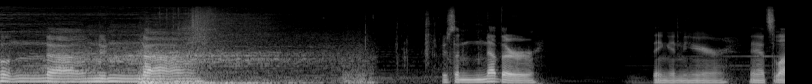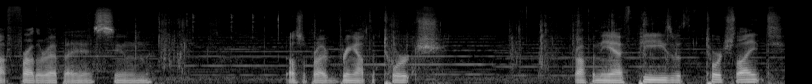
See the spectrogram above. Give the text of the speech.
Oh, no, no, no. There's another thing in here. Yeah, it's a lot farther up, I assume. Also probably bring out the torch. Dropping the FPs with torchlight.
